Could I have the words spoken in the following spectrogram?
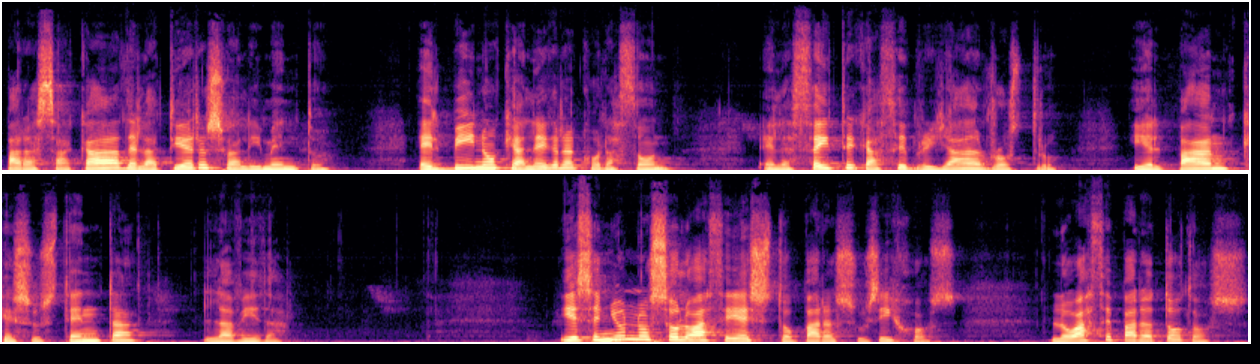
para sacar de la tierra su alimento, el vino que alegra el corazón, el aceite que hace brillar el rostro y el pan que sustenta la vida. Y el Señor no solo hace esto para sus hijos, lo hace para todos,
